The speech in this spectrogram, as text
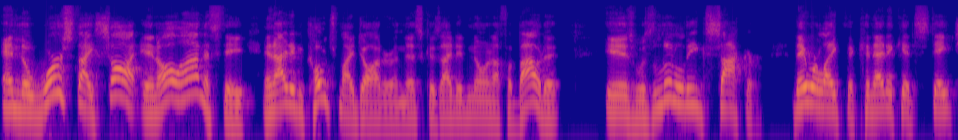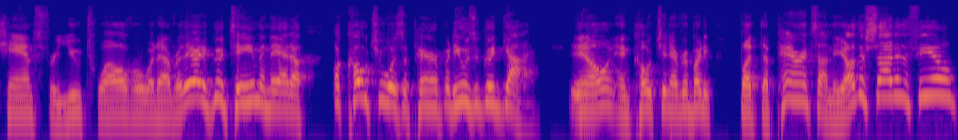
And the worst I saw it, in all honesty, and I didn't coach my daughter in this because I didn't know enough about it, is was little league soccer. They were like the Connecticut state champs for U12 or whatever. They had a good team and they had a, a coach who was a parent, but he was a good guy, you know, and, and coaching everybody. But the parents on the other side of the field,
